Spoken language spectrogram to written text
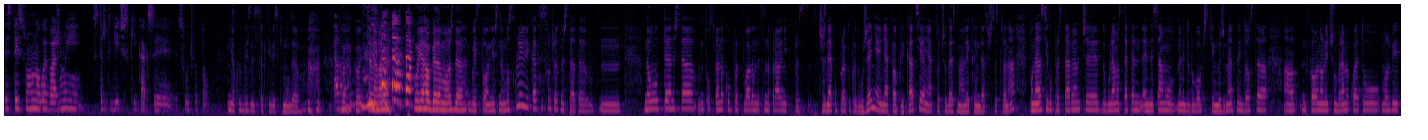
Естествено, много е важно и стратегически как се случва то. Някой бизнес активистски модел, който се налага понякога да можеш да го изпълниш. На мускули или как се случват нещата. Много от тези неща, освен ако предполагам, не са направени през, чрез някакво проекто предложение, някаква апликация, някаква чудесна нали, кандидатстваща страна, поне аз си го представям, че до голяма степен е не само нали, доброволчески ангажимент, но и доста а, такова едно лично време, което може би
